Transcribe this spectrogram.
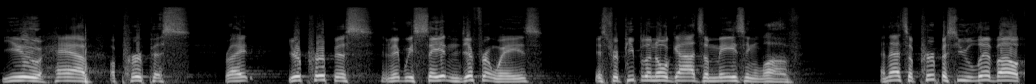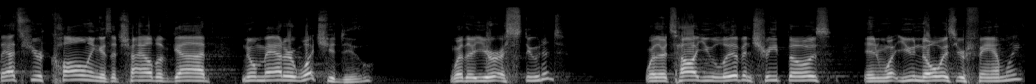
You have a purpose, right? Your purpose, and maybe we say it in different ways, is for people to know God's amazing love. And that's a purpose you live out. That's your calling as a child of God, no matter what you do. Whether you're a student, whether it's how you live and treat those in what you know as your family,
